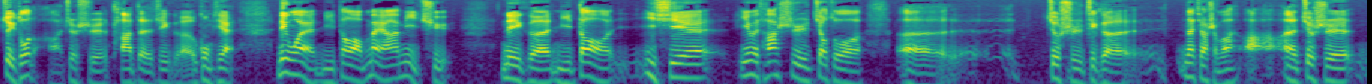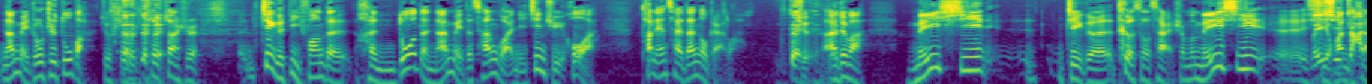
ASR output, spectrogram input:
最多的啊，这是他的这个贡献。另外，你到迈阿密去，那个你到一些，因为他是叫做呃。就是这个，那叫什么啊？呃，就是南美洲之都吧，就是算算是这个地方的很多的南美的餐馆，你进去以后啊，他连菜单都改了，对啊，对吧？梅西这个特色菜，什么梅西呃喜欢的菜，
